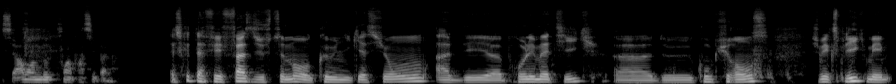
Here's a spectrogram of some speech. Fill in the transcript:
C'est vraiment notre point principal. Est-ce que tu as fait face justement en communication à des problématiques de concurrence? Je m'explique, mais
